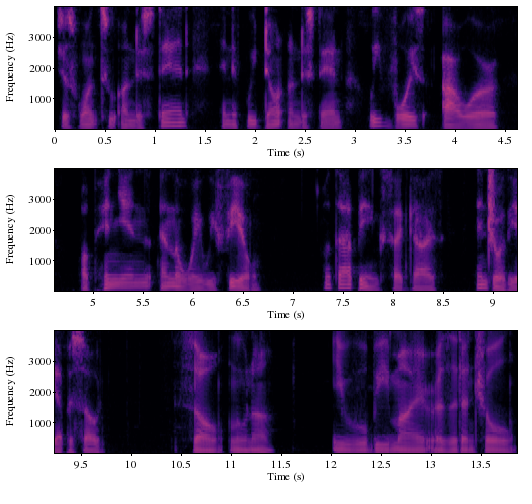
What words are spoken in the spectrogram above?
just want to understand. And if we don't understand, we voice our opinions and the way we feel. With that being said, guys, enjoy the episode. So, Luna, you will be my residential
